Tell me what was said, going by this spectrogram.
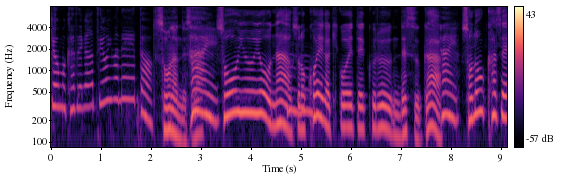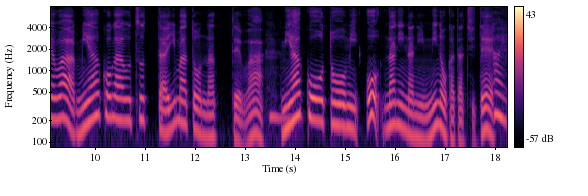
今日も風が強いわねと。そうなんですね、はいそういうよううんうなんその声が聞こえてくるんですが、はい。その風は都が移った今となっては都を遠みを何々みの形で、はい。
